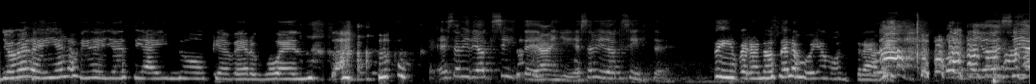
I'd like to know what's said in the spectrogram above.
Yo me veía en los videos y yo decía, ay no, qué vergüenza. Ese video existe, Angie, ese video existe. Sí, pero no se los voy a mostrar. Ah, porque yo decía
